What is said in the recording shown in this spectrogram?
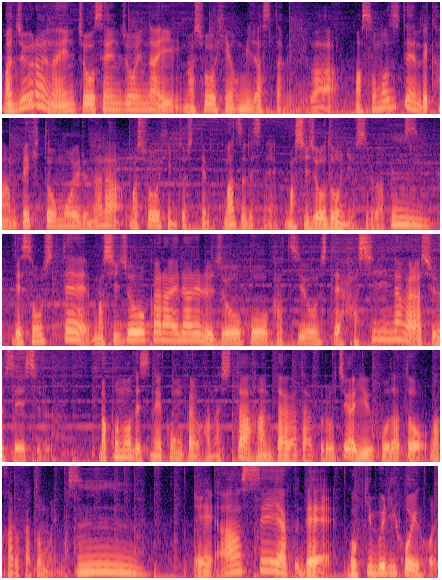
まあ、従来の延長線上にない、まあ、商品を生み出すためには、まあ、その時点で完璧と思えるなら、まあ、商品としてまずですね、まあ、市場導入するわけです。うん。でそして、まあ、市場から得られる情報を活用して走りながら修正する、まあ、このですね今回お話したハンター型アプローチが有効だと分かるかと思います。うん。えーアース製薬でゴキブリホイホイ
